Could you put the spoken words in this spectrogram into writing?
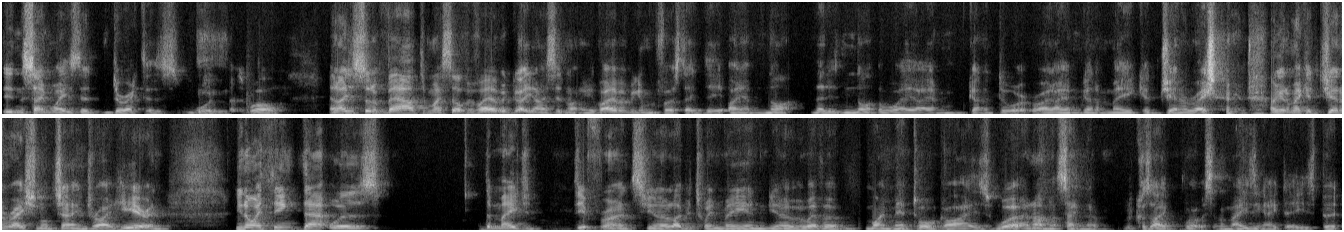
in the same ways that directors would Mhm. as well. And I just sort of vowed to myself, if I ever got, you know, I said, no, if I ever become a first AD, I am not. That is not the way I am going to do it. Right? I am going to make a generation. I'm going to make a generational change right here. And you know, I think that was the major difference, you know, like between me and you know whoever my mentor guys were. And I'm not saying that because I work with some amazing ADs, but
